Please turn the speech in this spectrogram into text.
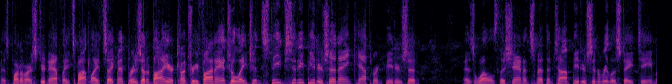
As part of our Student Athlete Spotlight segment presented by your country financial agent Steve City Peterson and Catherine Peterson, as well as the Shannon Smith and Tom Peterson real estate team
